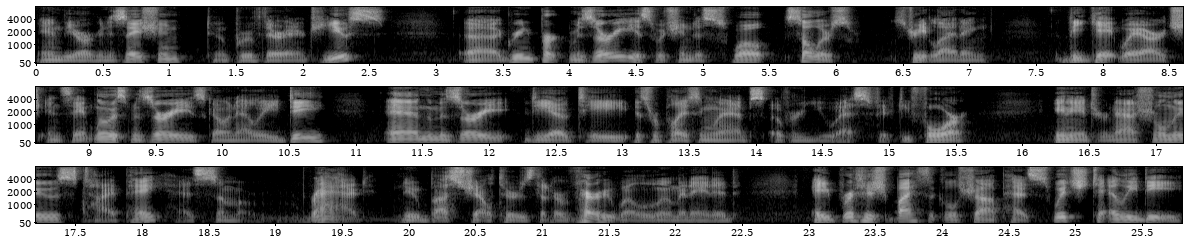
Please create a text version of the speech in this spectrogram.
in the organization to improve their energy use. Uh, Greenpark, Missouri is switching to sw- solar street lighting. The Gateway Arch in St. Louis, Missouri is going LED, and the Missouri DOT is replacing lamps over US 54. In international news, Taipei has some rad new bus shelters that are very well illuminated. A British bicycle shop has switched to LED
